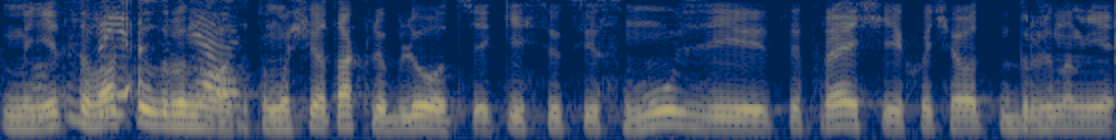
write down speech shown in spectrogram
Мені ну, це вже важко зруйнувати, тому що я так люблю от якісь ці смузі, ці фреші. Хоча от дружина мені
